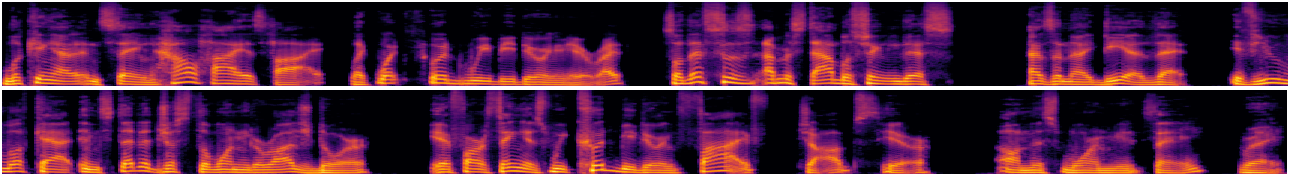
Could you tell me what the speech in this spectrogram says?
looking at it and saying, how high is high? Like, what could we be doing here? Right. So this is, I'm establishing this as an idea that if you look at instead of just the one garage door, if our thing is we could be doing five jobs here on this one thing. Right.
